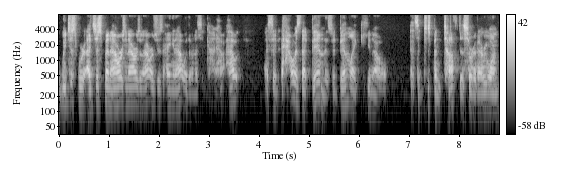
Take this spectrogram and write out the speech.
we just were. I just spent hours and hours and hours just hanging out with him, and I said, God, how, how I said, how has that been? Has it been like you know? Has it just been tough to sort of everyone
